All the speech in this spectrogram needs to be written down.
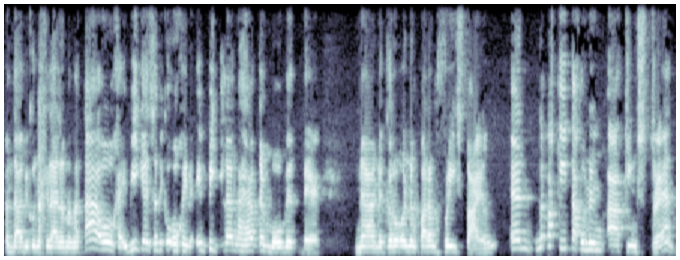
Ang dami ko nakilala mga tao, kaibigan. Sabi ko, okay na. Eh, biglang I have the moment there na nagkaroon ng parang freestyle and napakita ko ng aking strength.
